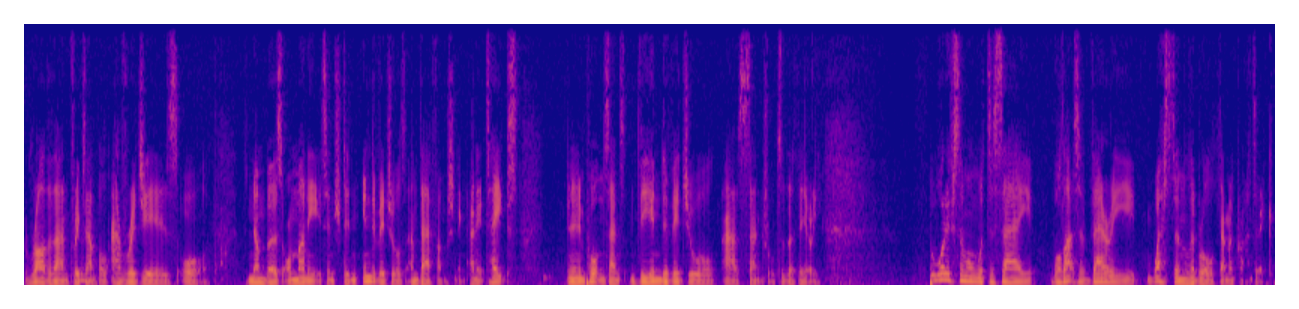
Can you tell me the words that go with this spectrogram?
rather than, for hmm. example, averages or numbers or money. It's interested in individuals and their functioning. And it takes, in an important sense, the individual as central to the theory. But what if someone were to say, well, that's a very Western liberal democratic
